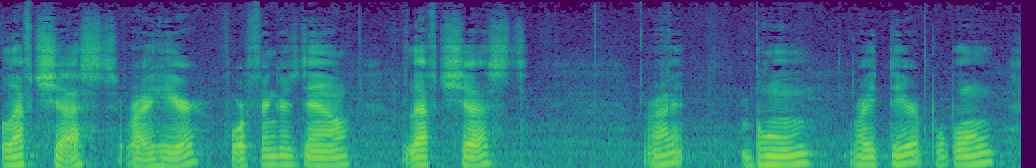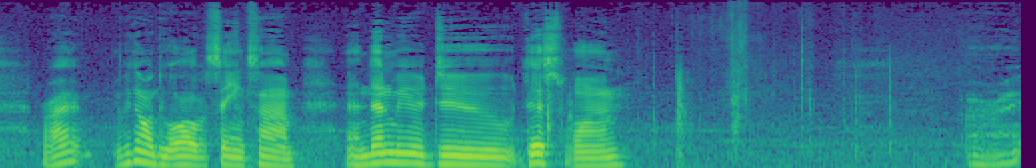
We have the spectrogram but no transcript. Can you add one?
left chest, right here, four fingers down, left chest, right, boom, right there, boom, boom, right? We're gonna do all at the same time. And then we would do this one, Alright,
